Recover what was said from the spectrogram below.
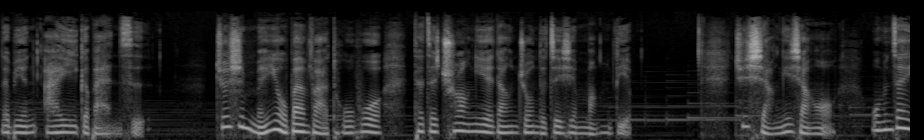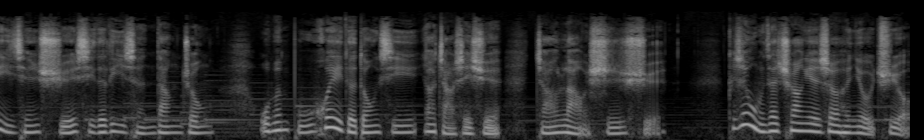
那边挨一个板子，就是没有办法突破他在创业当中的这些盲点。去想一想哦，我们在以前学习的历程当中，我们不会的东西要找谁学？找老师学。可是我们在创业的时候很有趣哦，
